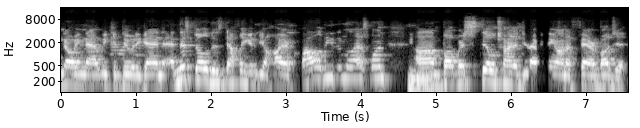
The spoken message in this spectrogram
knowing that we could do it again. And this build is definitely going to be a higher quality than the last one, mm-hmm. um, but we're still trying to do everything on a fair budget.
